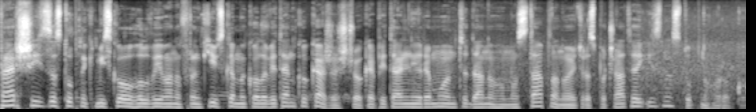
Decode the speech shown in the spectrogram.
Перший заступник міського голови Івано-Франківська Микола Вітенко каже, що капітальний ремонт даного моста планують розпочати із наступного року.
